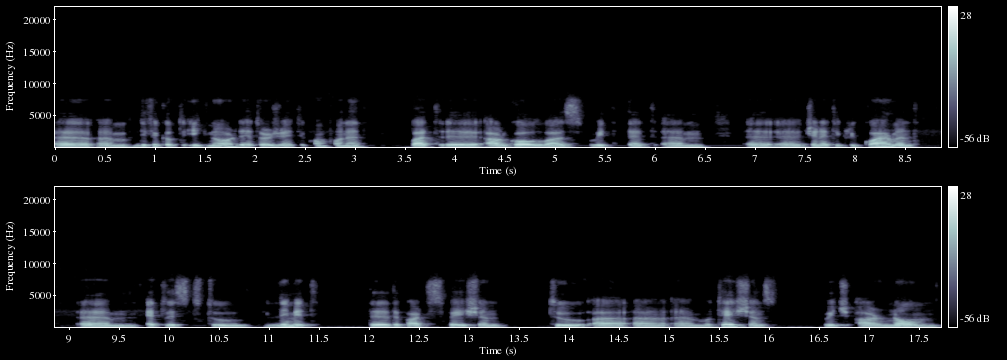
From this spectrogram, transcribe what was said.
uh, um, difficult to ignore the heterogeneity component, but uh, our goal was with that um, genetic requirement, um, at least to limit the, the participation to uh, uh, uh, mutations which are known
